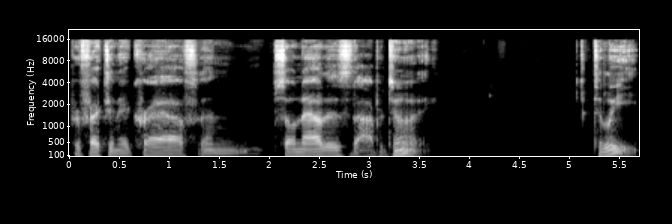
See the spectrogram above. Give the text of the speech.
perfecting their craft. And so now there's the opportunity to lead.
